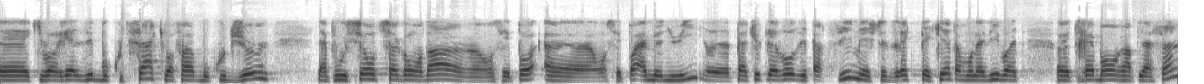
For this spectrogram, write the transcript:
euh, qui va réaliser beaucoup de sacs, qui va faire beaucoup de jeux la position de secondaire, on sait pas, euh, on sait pas à menuit. Euh, Patrick Levels est parti, mais je te dirais que Pickett, à mon avis, va être un très bon remplaçant.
